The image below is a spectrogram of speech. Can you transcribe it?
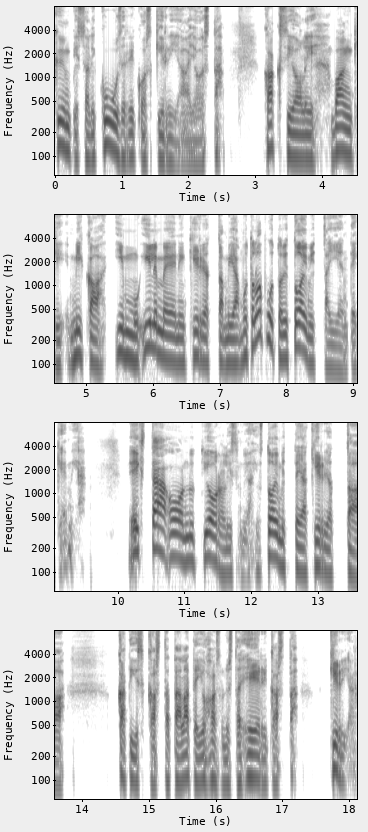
10 oli kuusi rikoskirjaa, joista kaksi oli vanki Mika Immu Ilmeenin kirjoittamia, mutta loput oli toimittajien tekemiä. Eikö tämä ole nyt journalismia, jos toimittaja kirjoittaa Katiskasta tai Late Johanssonista Eerikasta kirjan,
